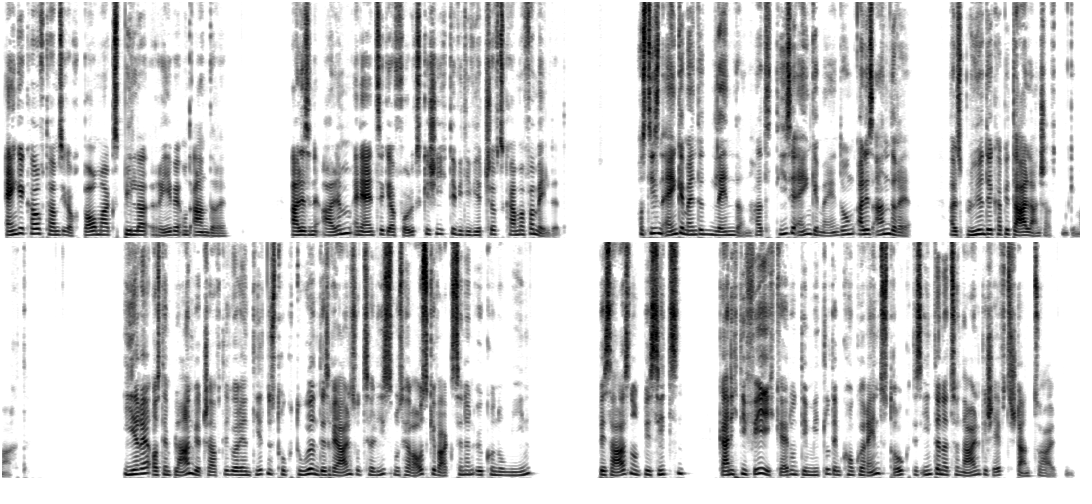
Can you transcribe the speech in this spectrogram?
Eingekauft haben sich auch Baumax, Billa, Rewe und andere. Alles in allem eine einzige Erfolgsgeschichte, wie die Wirtschaftskammer vermeldet. Aus diesen eingemeindeten Ländern hat diese Eingemeindung alles andere als blühende Kapitallandschaften gemacht. Ihre aus den planwirtschaftlich orientierten Strukturen des realen Sozialismus herausgewachsenen Ökonomien besaßen und besitzen gar nicht die Fähigkeit und die Mittel, dem Konkurrenzdruck des internationalen Geschäfts standzuhalten.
